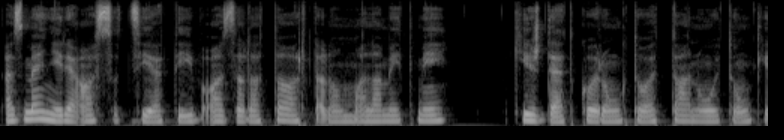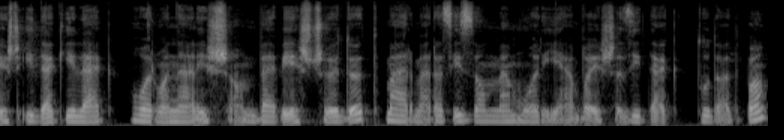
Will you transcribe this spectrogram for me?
az mennyire asszociatív azzal a tartalommal, amit mi kisdetkorunktól tanultunk, és idegileg hormonálisan bevésődött, már-már az izommemóriába és az ideg tudatba.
